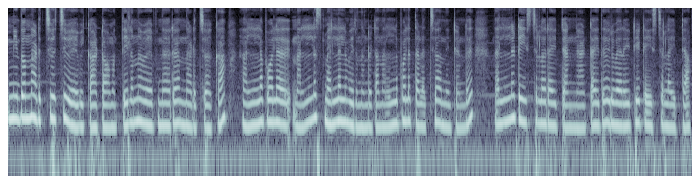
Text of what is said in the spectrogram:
ഇനി ഇതൊന്ന് അടച്ച് വെച്ച് വേവിക്കാം കേട്ടോ. മത്തിയിലൊന്ന് വേവുന്നവരെ ഒന്ന് അടച്ച് വെക്കാം. നല്ല പോലെ നല്ല സ്മെല്ലെല്ലാം വരുന്നുണ്ട് കേട്ടോ. നല്ല പോലെ തിളച്ച് വന്നിട്ടുണ്ട്. നല്ല ടേസ്റ്റുള്ള ഒരു ഐറ്റം തന്നെ കേട്ടോ. ഇത് ഒരു വെറൈറ്റി ടേസ്റ്റുള്ള ഐറ്റമാണ്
